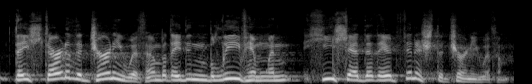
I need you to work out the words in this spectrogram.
They started the journey with him, but they didn't believe him when he said that they had finished the journey with him.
